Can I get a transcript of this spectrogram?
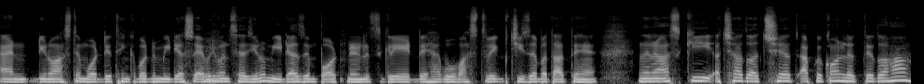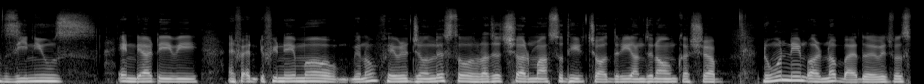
and you know asked them what they think about the media. So everyone says you know media is important and it's great. They have वो वास्तविक चीज़ें बताते हैं. And then I asked कि अच्छा तो अच्छे आपको कौन लगते हैं? तो हाँ Z News. India TV. If if you name a you know favorite journalist, so Rajat Sharma, Sudhir Chaudhary, Anjana Om Kashyap. No one named Arnab by the way, which was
